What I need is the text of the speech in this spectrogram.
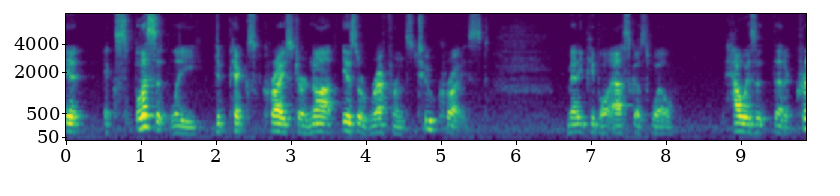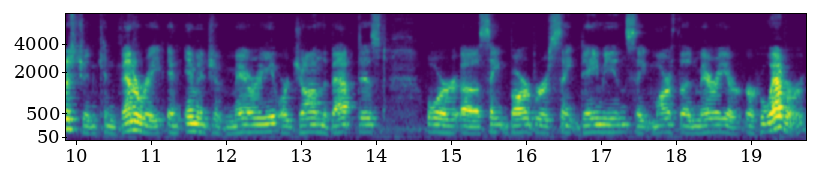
it explicitly depicts Christ or not, is a reference to Christ. Many people ask us, well, how is it that a Christian can venerate an image of Mary or John the Baptist or uh, St. Barbara, St. Damien, St. Martha and Mary, or, or whoever?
